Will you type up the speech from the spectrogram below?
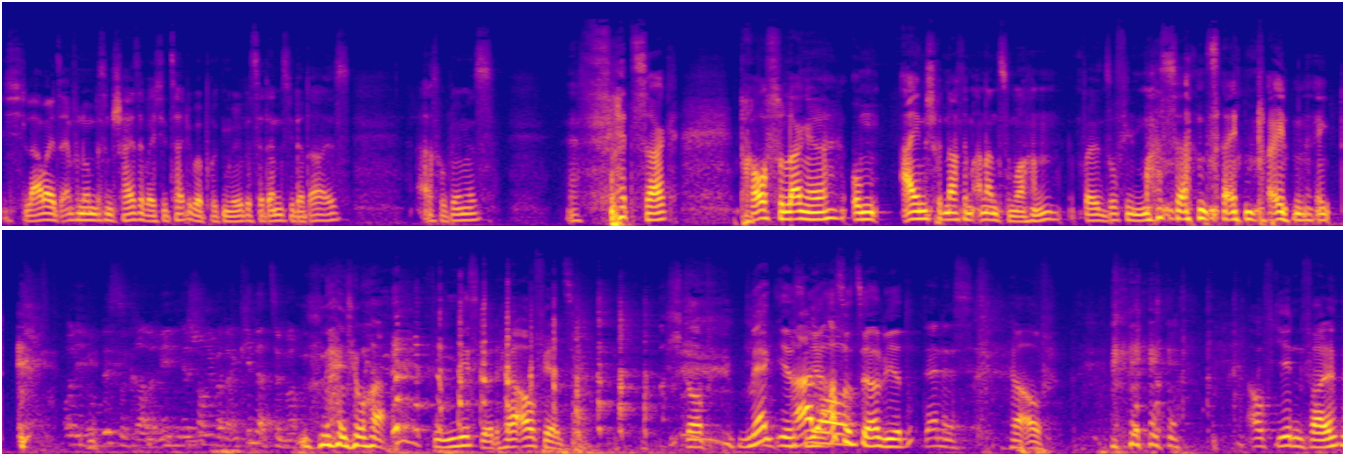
ich laber jetzt einfach nur ein bisschen Scheiße, weil ich die Zeit überbrücken will, bis der Dennis wieder da ist. Aber Das Problem ist, der Fettsack braucht so lange, um einen Schritt nach dem anderen zu machen, weil so viel Masse an seinen Beinen hängt. Olli, wo bist du gerade? Reden wir schon über dein Kinderzimmer? Nein, Joa, du Missgut, hör auf jetzt. Stopp. Merkt ihr es, wie er asozial wird? Dennis, hör auf. auf jeden Fall.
